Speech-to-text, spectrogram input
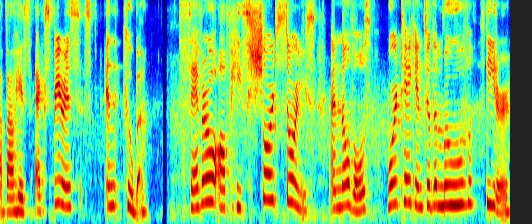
about his experiences in Cuba. Several of his short stories and novels were taken to the Move Theater.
